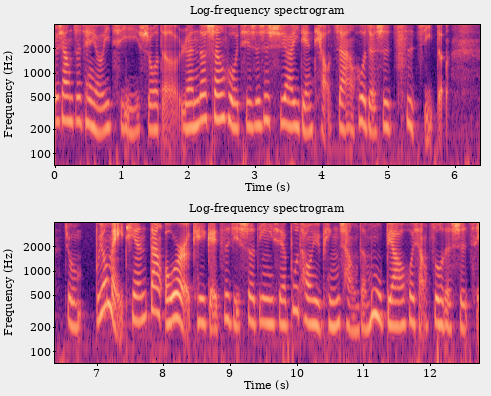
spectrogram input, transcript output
就像之前有一期说的，人的生活其实是需要一点挑战或者是刺激的，就不用每天，但偶尔可以给自己设定一些不同于平常的目标或想做的事情，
